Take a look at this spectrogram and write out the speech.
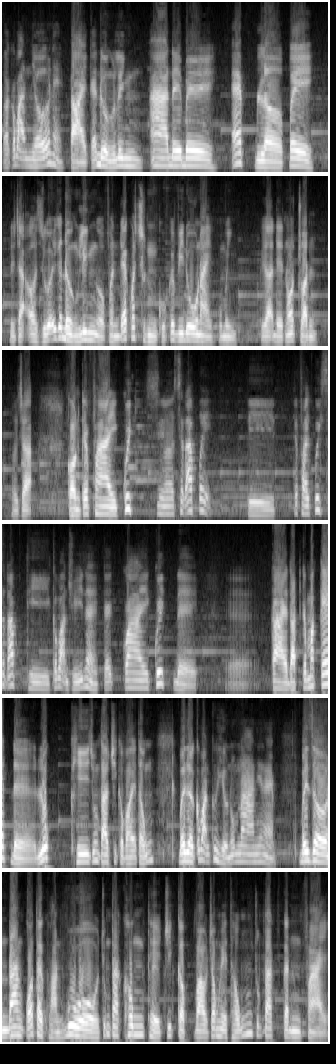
Và các bạn nhớ này, tải cái đường link adb flp được chưa ở dưới cái đường link ở phần description của cái video này của mình, được chưa để nó chuẩn, được chưa còn cái file quick uh, setup ấy, thì cái file quick setup thì các bạn chú ý này, cái file quick để để cài đặt cái market để lúc khi chúng ta truy cập vào hệ thống. Bây giờ các bạn cứ hiểu nôm na như này. Bây giờ đang có tài khoản Google chúng ta không thể truy cập vào trong hệ thống. Chúng ta cần phải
